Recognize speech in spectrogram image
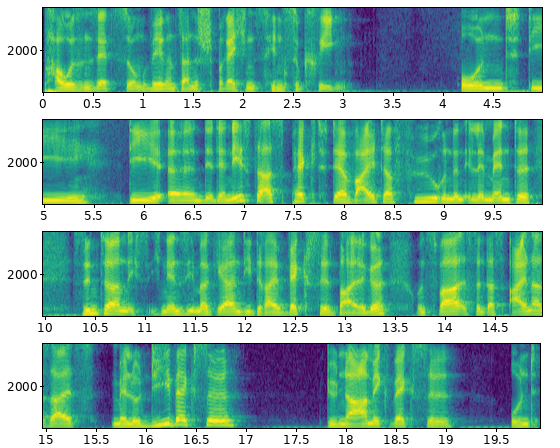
Pausensetzung während seines Sprechens hinzukriegen. Und die die, äh, der, der nächste Aspekt der weiterführenden Elemente sind dann, ich, ich nenne sie immer gern die drei Wechselbalge. Und zwar sind das einerseits Melodiewechsel, Dynamikwechsel und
